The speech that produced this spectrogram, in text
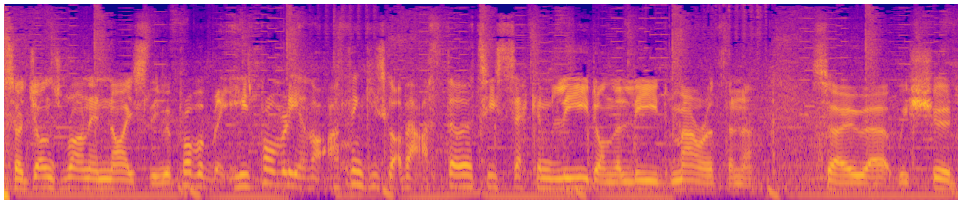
So John's running nicely. We're probably he's probably about, I think he's got about a 30 second lead on the lead marathoner. So uh, we should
